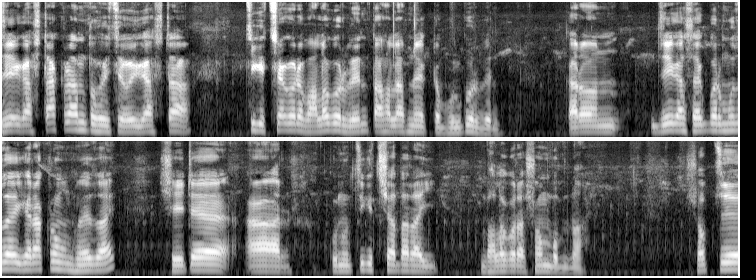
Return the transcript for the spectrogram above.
যে গাছটা আক্রান্ত হয়েছে, ওই গাছটা চিকিৎসা করে ভালো করবেন, তাহলে আপনি একটা ভুল করবেন। কারণ যে গাছ একবার মোজাইকের আক্রমণ হয়ে যায়, সেইটা আর কোনো চিকিৎসা দ্বারাই ভালো করা সম্ভব না। সবচেয়ে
